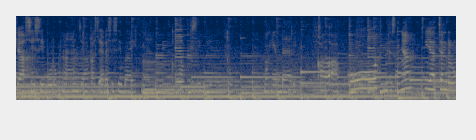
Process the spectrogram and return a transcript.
aja. sisi buruknya aja pasti ada sisi baiknya. Kalau aku sih gitu menghindari. Kalau aku biasanya iya cenderung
